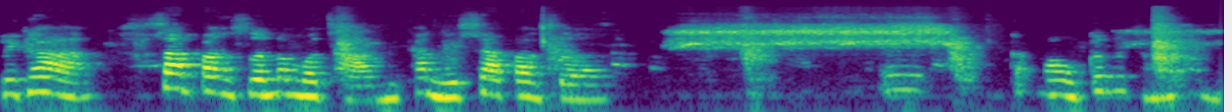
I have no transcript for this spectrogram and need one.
你看上半身那么长，你看你的下半身。干嘛？我跟着讲干嘛？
